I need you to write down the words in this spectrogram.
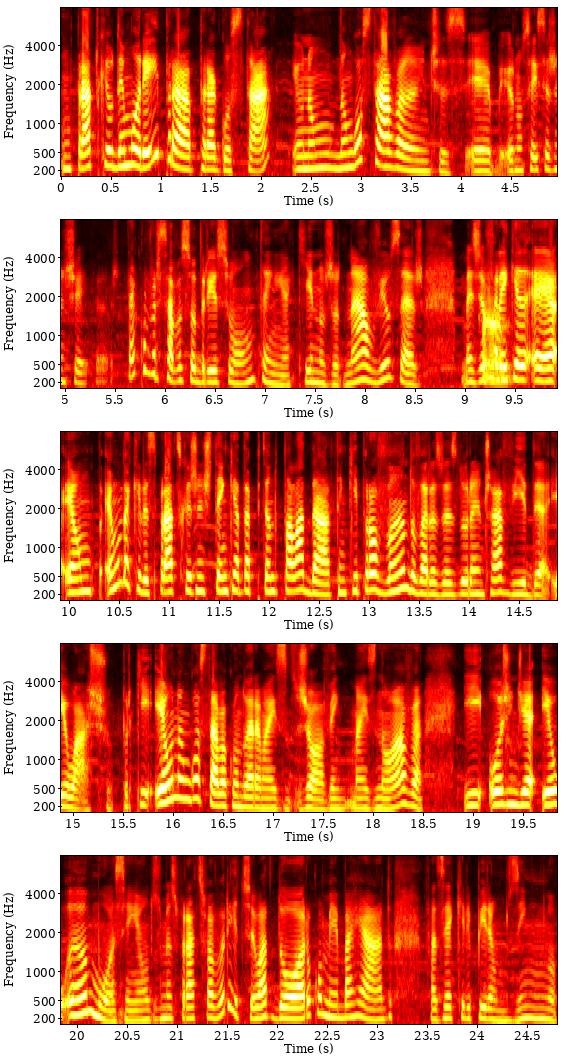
um, prato que eu demorei para gostar. Eu não, não gostava antes. É, eu não sei se a gente até conversava sobre isso ontem aqui no jornal, viu, Sérgio? Mas eu ah. falei que é, é, um, é um daqueles pratos que a gente tem que ir adaptando o paladar, tem que ir provando várias vezes durante a vida, eu acho. Porque eu não gostava quando era mais jovem, mais nova, e hoje em dia eu amo, assim, é um dos meus pratos favoritos. Eu adoro comer barreado, fazer aquele pirãozinho,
